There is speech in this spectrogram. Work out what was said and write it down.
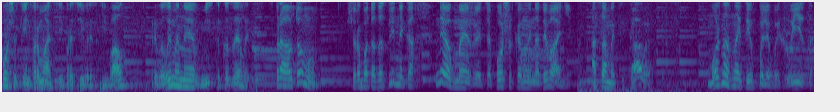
Пошуки інформації про Сіверський вал привели мене в місто Козелець. Справа в тому, що робота дослідника не обмежується пошуками на дивані. А саме цікаве, Можна знайти в польових виїздах.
